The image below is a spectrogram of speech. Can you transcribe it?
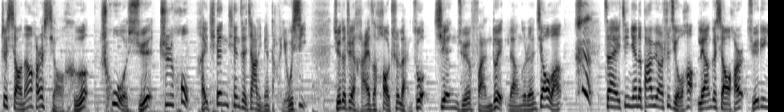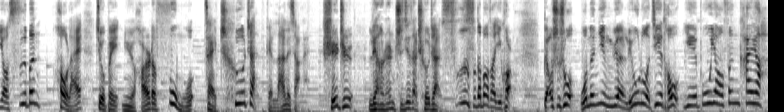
这小男孩小何辍学之后，还天天在家里面打游戏，觉得这孩子好吃懒做，坚决反对两个人交往。哼，在今年的八月二十九号，两个小孩决定要私奔，后来就被女孩的父母在车站给拦了下来。谁知两人直接在车站死死的抱在一块儿，表示说：“我们宁愿流落街头，也不要分开啊。”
